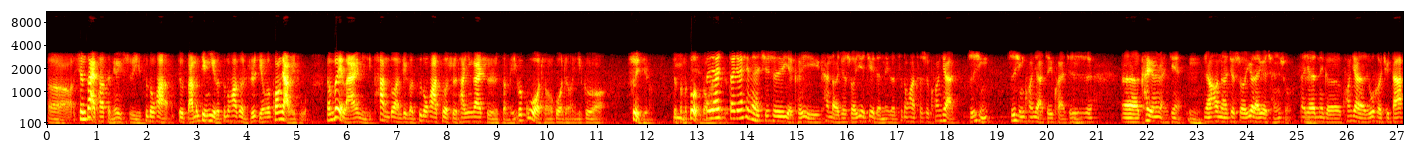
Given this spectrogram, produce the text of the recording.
呃，现在它肯定是以自动化，就咱们定义的自动化测试执行和框架为主。那未来你判断这个自动化测试它应该是怎么一个过程或者一个顺序呢？就怎么做自动化大家？大家现在其实也可以看到，就是说业界的那个自动化测试框架执行执行框架这一块，其实是、呃开源软件，嗯。然后呢就是说越来越成熟，大家那个框架如何去搭，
